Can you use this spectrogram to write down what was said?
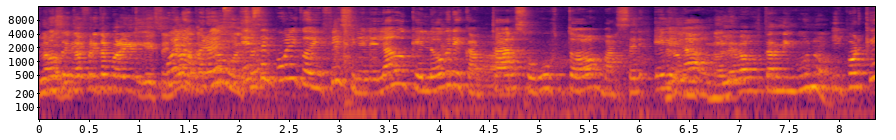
no. No qué- qué frita por ahí, eh, señor, Bueno, ¿te pero es, dulce? es el público difícil. El helado que logre captar Ah. su gusto va a ser el Pero helado. no le va a gustar ninguno. ¿Y por qué?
